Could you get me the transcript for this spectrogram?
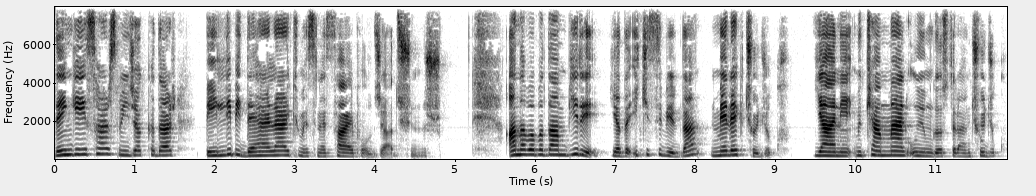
dengeyi sarsmayacak kadar belli bir değerler kümesine sahip olacağı düşünülür. Ana babadan biri ya da ikisi birden melek çocuk yani mükemmel uyum gösteren çocuk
